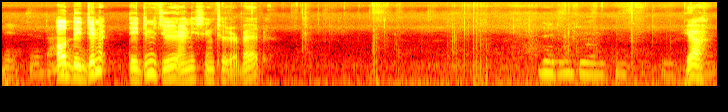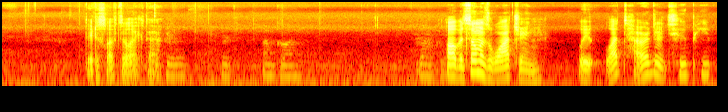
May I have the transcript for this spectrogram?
Get the diamond. Oh, they didn't. They didn't do anything to their bed. They didn't do anything. Yeah. They just left it like that. Okay, I'm going. Go, go. Oh, but someone's watching. Wait, what? How are there two people?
